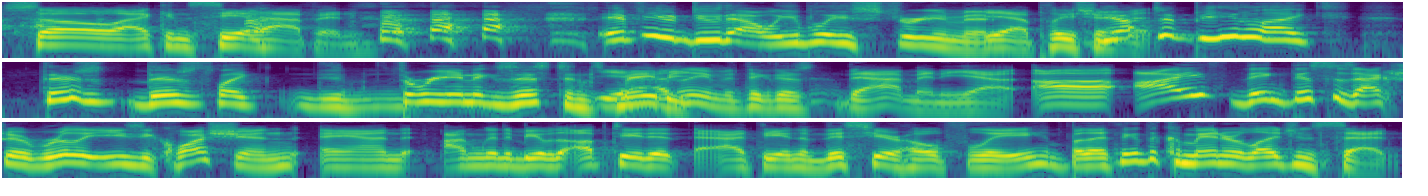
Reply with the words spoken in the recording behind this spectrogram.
so I can see it happen. If you do that, will you please stream it? Yeah, please stream You have it. to be like there's there's like three in existence, Yeah, I don't even think there's that many. Yeah, uh, I think this is actually a really easy question, and I'm going to be able to update it at the end of this year, hopefully. But I think the Commander Legend set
